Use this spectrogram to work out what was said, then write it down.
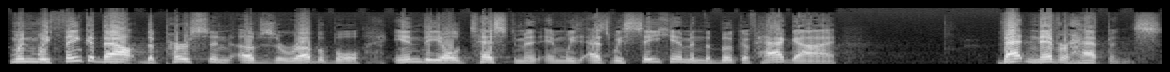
When we think about the person of Zerubbabel in the Old Testament, and we, as we see him in the book of Haggai, that never happens.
